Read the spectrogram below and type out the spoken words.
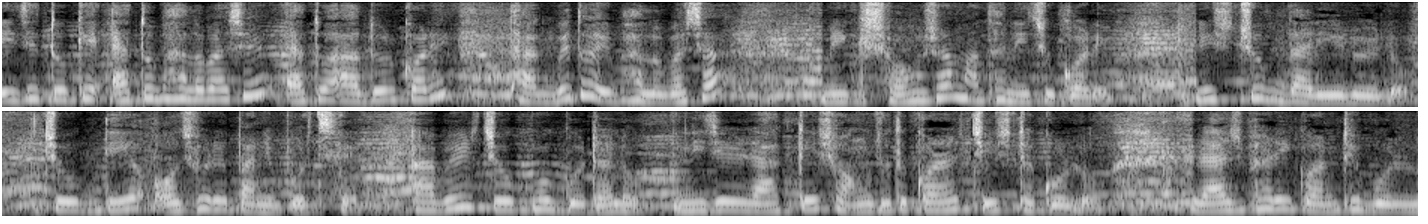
এই যে তোকে এত ভালোবাসে, এত আদর করে, থাকবে তো এই ভালোবাসা? মেঘ সহসা মাথা নিচু করে, নিশ্চুপ দাঁড়িয়ে রইল। চোখ দিয়ে অঝরে পানি পড়ছে। আবির চোখ মুখ গোটালো, নিজের রাগকে সংযত করার চেষ্টা করল। রাশভারী কণ্ঠে বলল,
